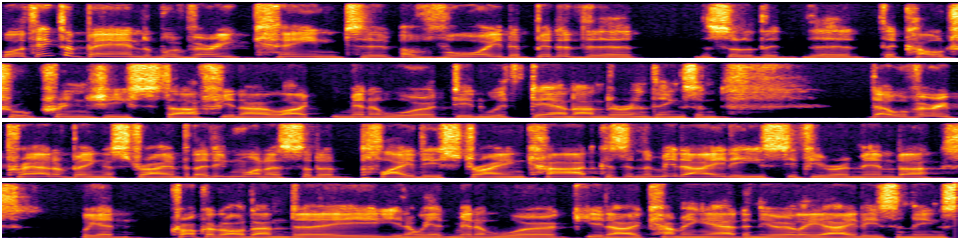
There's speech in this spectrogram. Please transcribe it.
Well, I think the band were very keen to avoid a bit of the, the sort of the, the the cultural cringy stuff, you know, like Men at Work did with Down Under and things. And they were very proud of being Australian, but they didn't want to sort of play the Australian card because in the mid '80s, if you remember, we had Crocodile Dundee, you know, we had Men at Work, you know, coming out in the early '80s and things.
